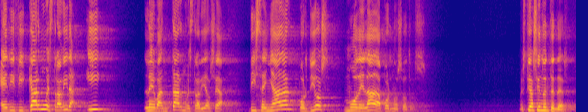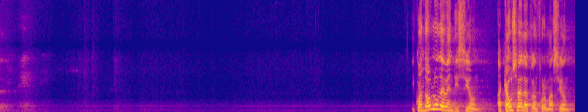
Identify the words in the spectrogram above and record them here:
edificar nuestra vida y levantar nuestra vida, o sea, diseñada por Dios, modelada por nosotros. ¿Me estoy haciendo entender? Y cuando hablo de bendición, a causa de la transformación,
